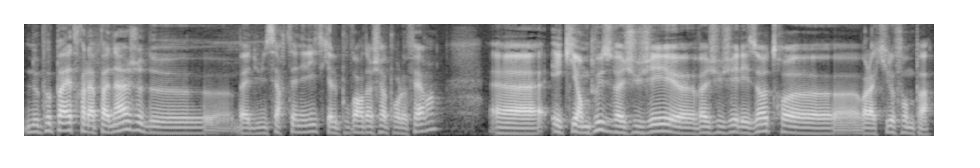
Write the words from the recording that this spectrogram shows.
ne peut pas être l'apanage ben, d'une certaine élite qui a le pouvoir d'achat pour le faire. Euh, et qui en plus va juger, euh, va juger les autres euh, voilà, qui ne le font pas.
